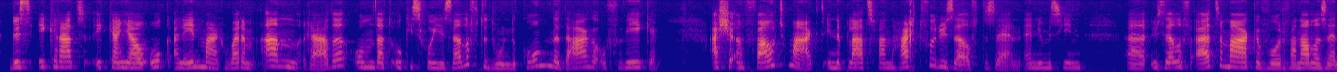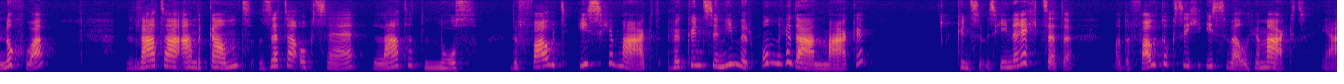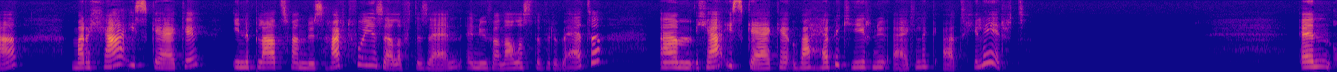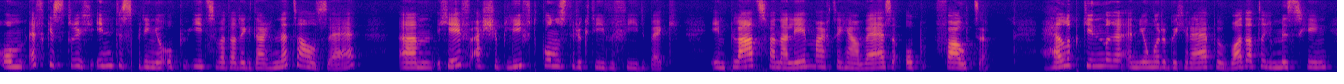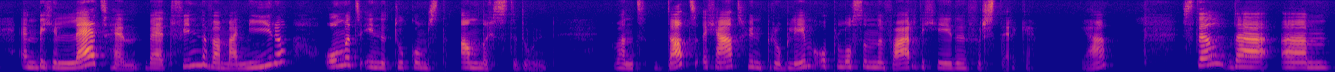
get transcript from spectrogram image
Dus ik, raad, ik kan jou ook alleen maar warm aanraden om dat ook eens voor jezelf te doen de komende dagen of weken. Als je een fout maakt, in de plaats van hard voor jezelf te zijn en u misschien uh, uzelf uit te maken voor van alles en nog wat, laat dat aan de kant, zet dat opzij, laat het los. De fout is gemaakt. Je kunt ze niet meer ongedaan maken. Je kunt ze misschien rechtzetten, maar de fout op zich is wel gemaakt. Ja? Maar ga eens kijken in de plaats van dus hard voor jezelf te zijn en nu van alles te verwijten, um, ga eens kijken, wat heb ik hier nu eigenlijk uitgeleerd? En om even terug in te springen op iets wat ik daarnet al zei, um, geef alsjeblieft constructieve feedback, in plaats van alleen maar te gaan wijzen op fouten. Help kinderen en jongeren begrijpen wat dat er misging en begeleid hen bij het vinden van manieren om het in de toekomst anders te doen. Want dat gaat hun probleemoplossende vaardigheden versterken. Ja? Stel dat ehm,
